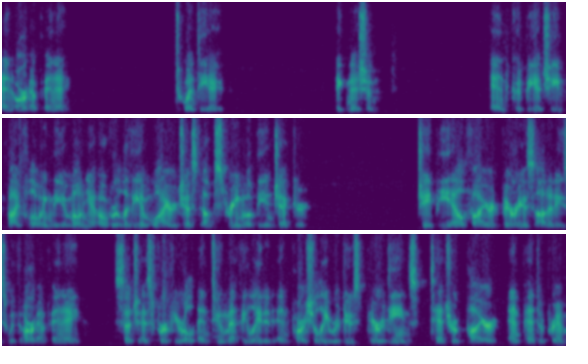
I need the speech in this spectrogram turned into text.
and RFNA. 28. Ignition. And could be achieved by flowing the ammonia over lithium wire just upstream of the injector. JPL fired various oddities with RFNA, such as furfuryl and 2-methylated and partially reduced pyridines, tetrapyr, and pentaprim.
